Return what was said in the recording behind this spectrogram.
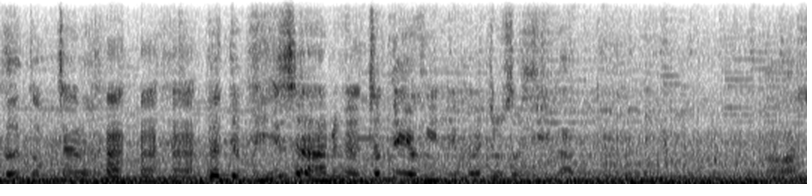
너 똥차는 그 이제 비즈니스 하는 건 접대용이니까 어쩔 수 없이 가는 거고 나왔어.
